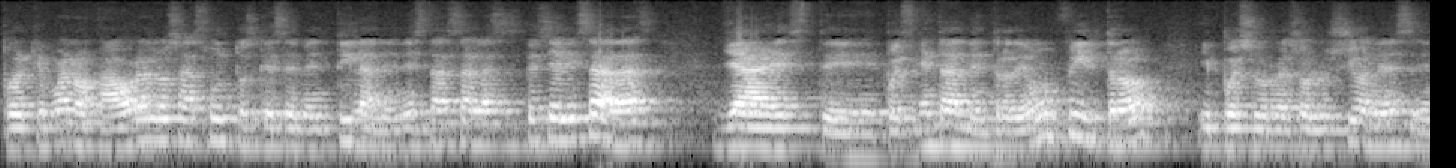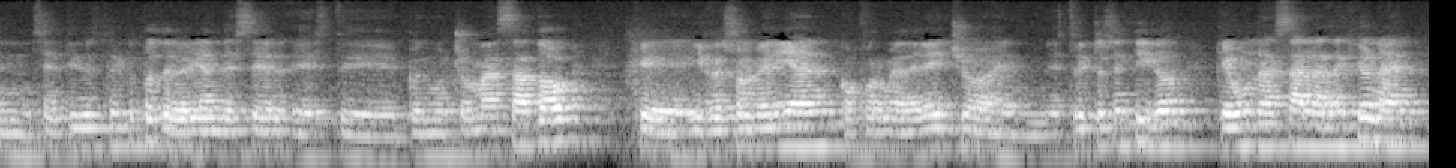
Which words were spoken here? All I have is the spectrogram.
porque bueno, ahora los asuntos que se ventilan en estas salas especializadas ya este, pues entran dentro de un filtro y pues sus resoluciones en sentido estricto pues deberían de ser este, pues mucho más ad hoc que, y resolverían conforme a derecho en estricto sentido que una sala regional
